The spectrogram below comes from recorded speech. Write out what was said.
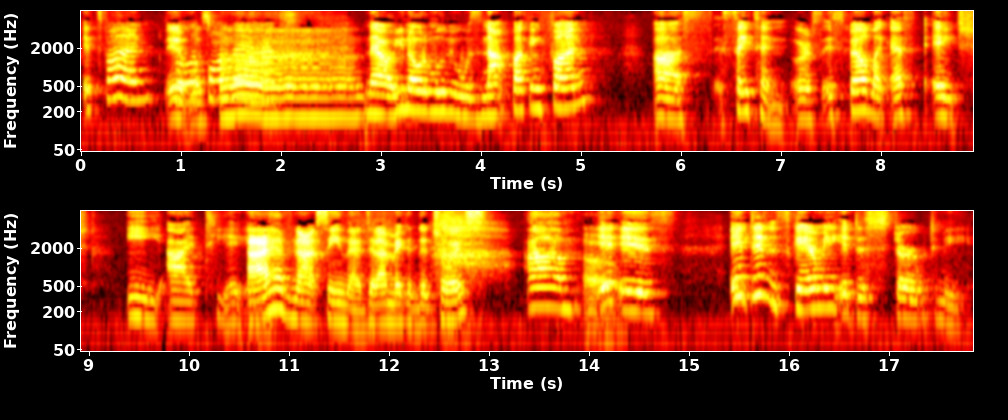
it's fun. It Pull was on that. fun. Now you know the movie was not fucking fun. uh, Satan, or it's spelled like S H E I T A. I have not seen that. Did I make a good choice? Um, it is. It didn't scare me. It disturbed me.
